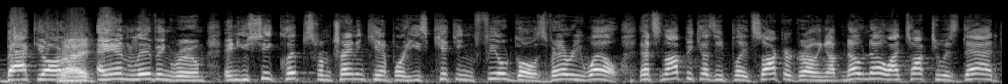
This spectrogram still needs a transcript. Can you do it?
backyard, Right. and living room. And you see clips from training camp where he's kicking field goals very well. That's not because he played soccer growing up. No, no. no, I talked to his dad.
